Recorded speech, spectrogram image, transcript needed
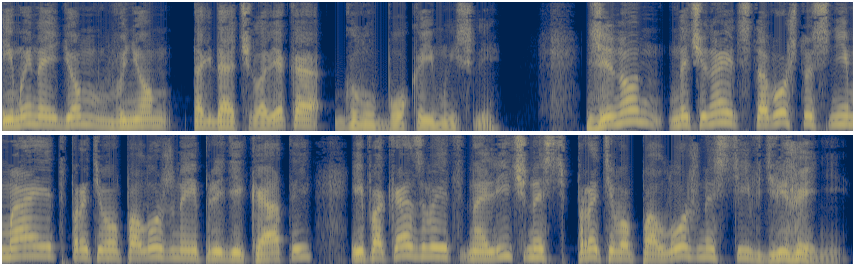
и мы найдем в нем тогда человека глубокой мысли. Зенон начинает с того, что снимает противоположные предикаты и показывает наличность противоположностей в движении.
